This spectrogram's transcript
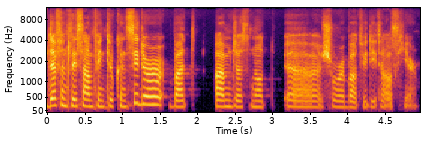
definitely something to consider, but I'm just not uh, sure about the details here.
